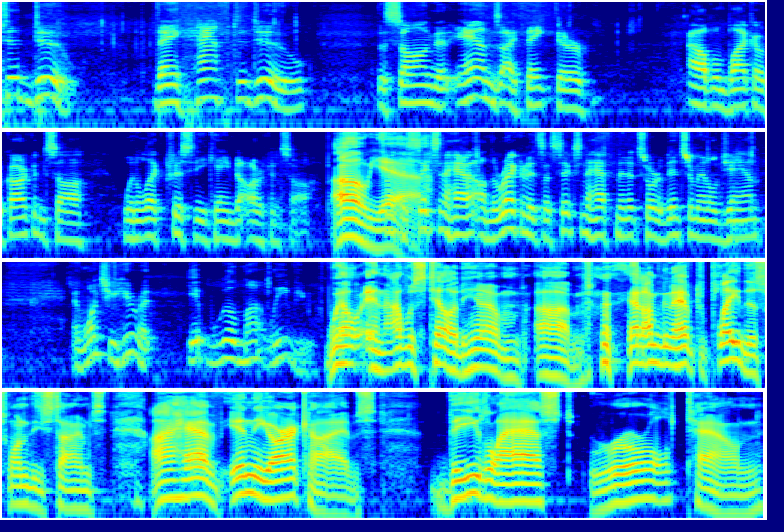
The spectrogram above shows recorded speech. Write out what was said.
to do. They have to do the song that ends. I think their album Black Oak, Arkansas, when electricity came to Arkansas. Oh, yeah. like a six and a half on the record. It's a six and a half minute sort of instrumental jam, and once you hear it, it will not leave you. Well, and I was telling him, um, and I'm going to have to play this one of these times. I have in the archives the last rural town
